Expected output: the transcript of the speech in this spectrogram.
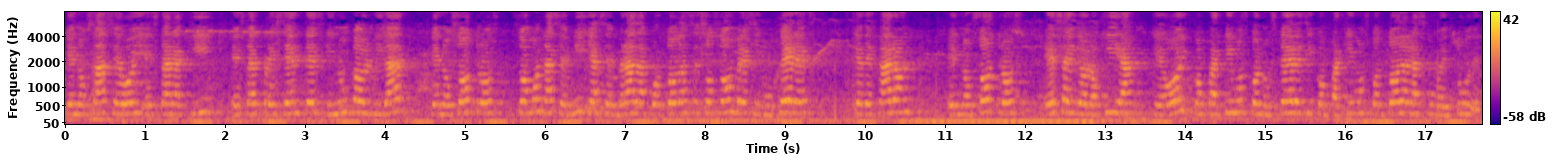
que nos hace hoy estar aquí, estar presentes y nunca olvidar que nosotros somos la semilla sembrada por todos esos hombres y mujeres que dejaron en nosotros esa ideología que hoy compartimos con ustedes y compartimos con todas las juventudes.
